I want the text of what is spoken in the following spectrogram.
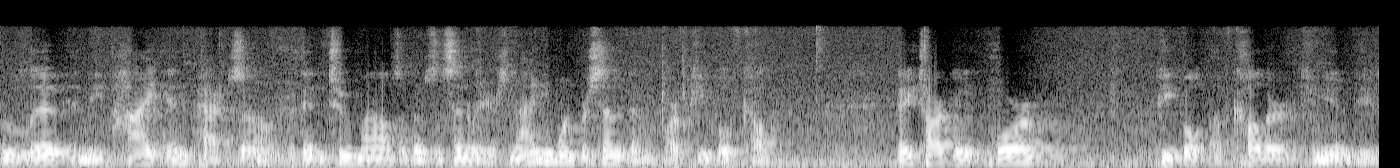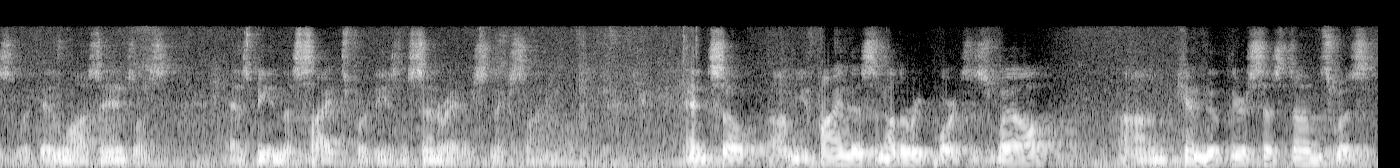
who live in the high impact zone within two miles of those incinerators, 91% of them are people of color. They targeted poor people of color communities within Los Angeles as being the sites for these incinerators. Next slide. And so um, you find this in other reports as well. Um, Chem Nuclear Systems was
